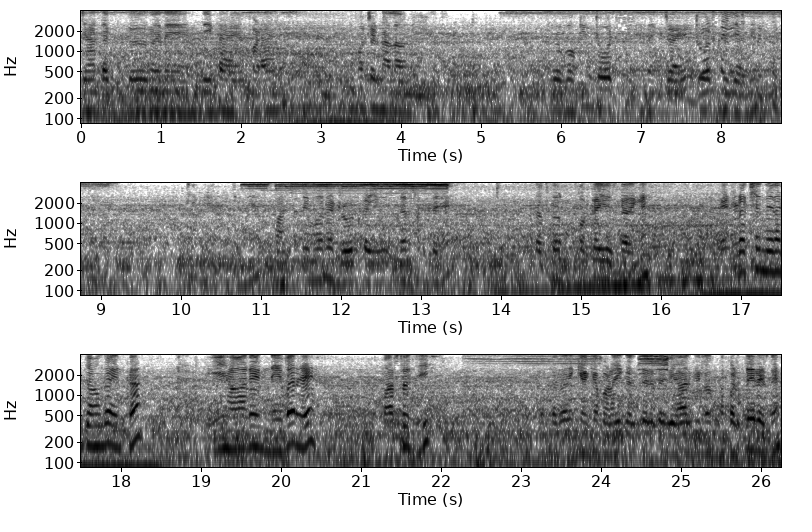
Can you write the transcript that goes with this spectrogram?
जहाँ तक मैंने देखा है पढ़ा है ऊपर चढ़ना अलाउ नहीं है। तो walking towards like driving towards the journey ठीक है चलिए। मास्टर जी बोल ड्रोन का यूज़ कर सकते हैं। तब तो पक्का यूज़ करेंगे। इंट्रोडक्शन देना चाहूँगा इनका। ये हमारे नेबर है मास्टर जी। तो पता नहीं क्या क्या पढ़ाई करते रहते बिहार के लोग तो पढ़ते रहते हैं।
